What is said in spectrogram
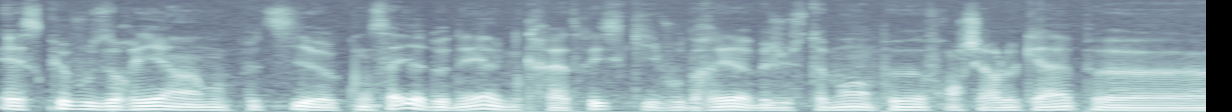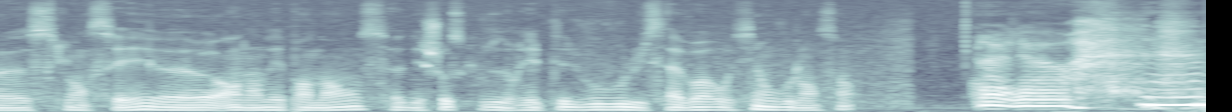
Est-ce que vous auriez un petit euh, conseil à donner à une créatrice qui voudrait euh, bah, justement un peu franchir le cap, euh, se lancer en indépendance, des choses que vous auriez peut-être vous voulu savoir aussi en vous lançant? Alors, il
